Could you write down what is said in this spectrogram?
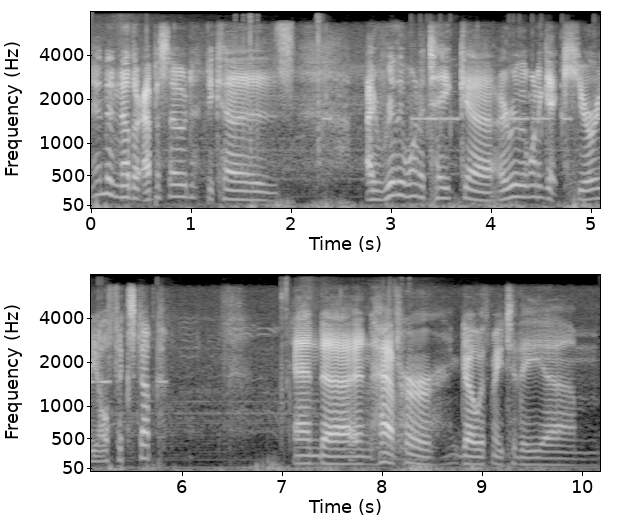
in another episode because I really want to take. Uh, I really want to get Curie all fixed up and uh, and have her go with me to the um,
